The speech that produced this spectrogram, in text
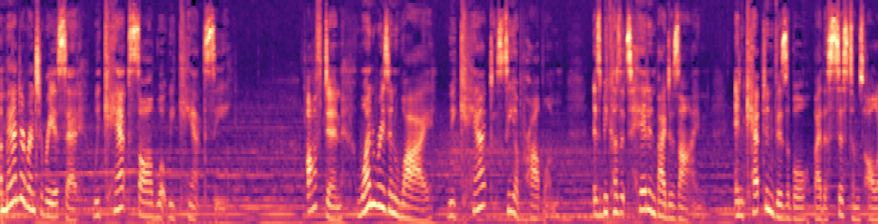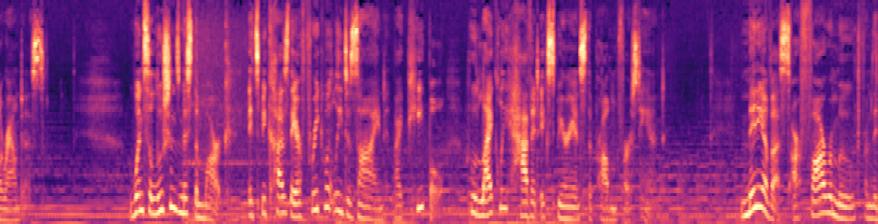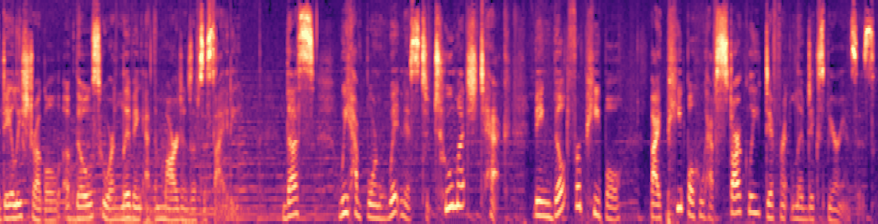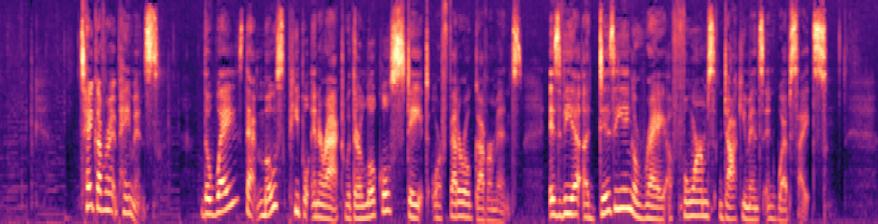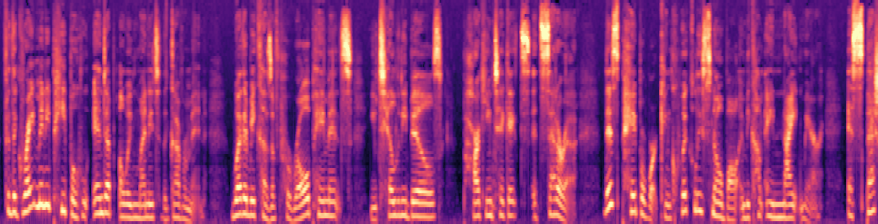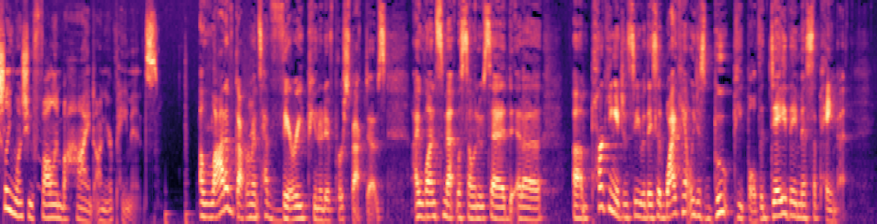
Amanda Renteria said, We can't solve what we can't see. Often, one reason why we can't see a problem is because it's hidden by design and kept invisible by the systems all around us. When solutions miss the mark, it's because they are frequently designed by people who likely haven't experienced the problem firsthand. Many of us are far removed from the daily struggle of those who are living at the margins of society. Thus, we have borne witness to too much tech being built for people by people who have starkly different lived experiences. Take government payments. The ways that most people interact with their local, state, or federal governments is via a dizzying array of forms, documents, and websites. For the great many people who end up owing money to the government, whether because of parole payments, utility bills, parking tickets, etc., this paperwork can quickly snowball and become a nightmare, especially once you've fallen behind on your payments. A lot of governments have very punitive perspectives. I once met with someone who said at a um, parking agency where they said, Why can't we just boot people the day they miss a payment?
